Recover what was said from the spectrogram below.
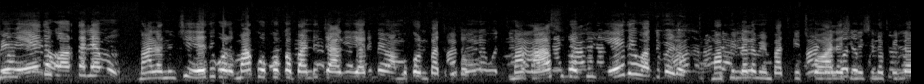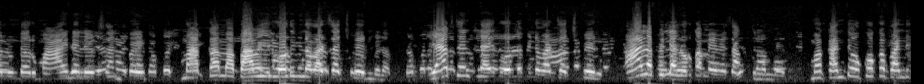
మేము ఏది కోరతలేము. వాళ్ళ నుంచి ఏది కూడా మాకు ఒక్కొక్క బండి జాగి అని మేము అమ్ముకొని బతుకుతాం. మాకు ఆస్తులు వద్దు ఏది వద్దు మేడం. మా పిల్లలు మేము బతికించుకోవాలి చిన్న చిన్న పిల్లలు ఉండరు. మా ఆయన లేడు చనిపోయాడు. మా అక్క మా బావ ఈ రోడ్డు మీద వాడు చచ్చిపోయారు మేడం. యాక్సిడెంట్ అయి రోడ్ల మీద వాడు చచ్చిపోయారు. వాళ్ళ పిల్లలు ఉడక మేమే తగ్గుతున్నాం మేడం. మాకు అంతే ఒక్కొక్క బండి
